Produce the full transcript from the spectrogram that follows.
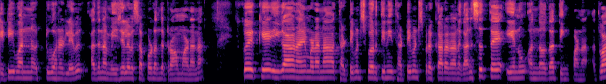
eighty one two hundred level ಅದನ್ನ ಮೇಜರ್ ಲೆವೆಲ್ ಸಪೋರ್ಟ್ ಅಂತ ಡ್ರಾ ಮಾಡೋಣ. ಓಕೆ ಈಗ ನಾನು ಏನು ಮಾಡೋಣ? ಥರ್ಟಿ ಮಿನಿಟ್ಸ್ ಬರ್ತೀನಿ. ತರ್ಟಿ ಮಿನಿಟ್ಸ್ ಪ್ರಕಾರ ನನಗೆ ಅನಿಸುತ್ತೆ ಏನು ಅನ್ನೋದ ಥಿಂಕ್ ಮಾಡೋಣ. ಅಥವಾ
